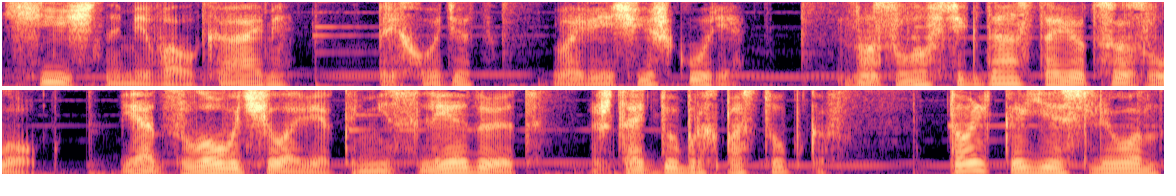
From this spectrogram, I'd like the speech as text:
хищными волками, приходят в овечьей шкуре. Но зло всегда остается злом, и от злого человека не следует ждать добрых поступков, только если он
